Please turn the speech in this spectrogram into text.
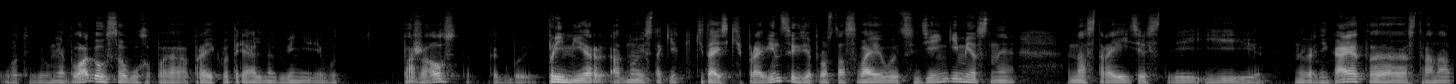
вот и у меня была голосовуха по, про экваториальную Гвинею. Вот, пожалуйста, как бы пример одной из таких китайских провинций, где просто осваиваются деньги местные на строительстве и Наверняка эта страна,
